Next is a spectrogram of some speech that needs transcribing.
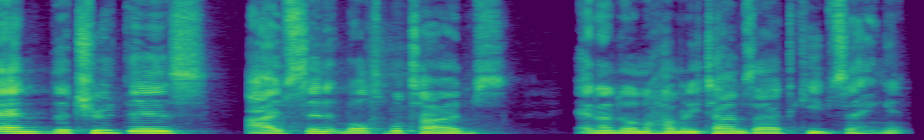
And the truth is, I've said it multiple times, and I don't know how many times I have to keep saying it.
